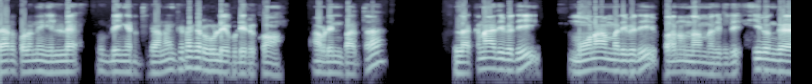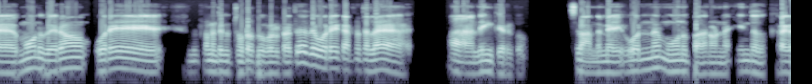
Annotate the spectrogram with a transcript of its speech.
வேற குழந்தைங்க இல்லை அப்படிங்கிறதுக்கான கிரக ரூல் எப்படி இருக்கும் அப்படின்னு பார்த்தா லக்னாதிபதி மூணாம் அதிபதி பதினொன்றாம் அதிபதி. இவங்க மூணு பேரும் ஒரே லக்கணத்துக்கு தொடர்பு கொள்வது அது ஒரே கட்டத்தில் லிங்க் இருக்கும். ஸோ அந்த மாதிரி ஒன்று மூணு பதினொன்று இந்த கிரக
